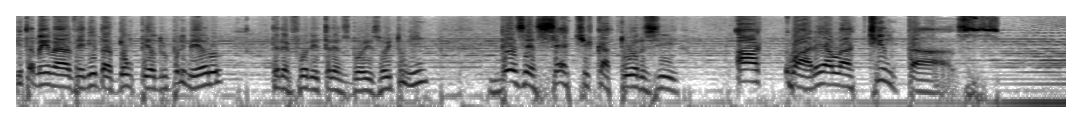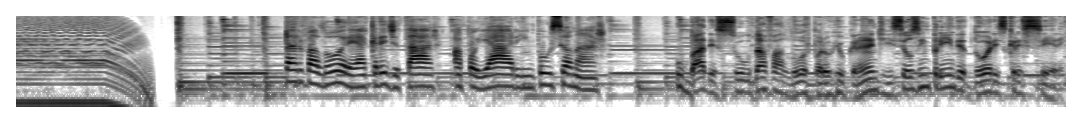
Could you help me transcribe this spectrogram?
E também na Avenida Dom Pedro I, telefone 3281 1714. Aquarela Tintas. Dar valor é acreditar, apoiar e impulsionar. O Badesul dá valor para o Rio Grande e seus empreendedores crescerem.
